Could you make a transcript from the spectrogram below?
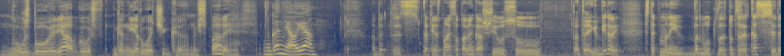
nu, uzbūve ir jāapgūst gan ieroči, gan vispārējais. Nu, gan jau, jā. Bet es skatījos mājaslapā vienkārši jūsu tā teikt, biroju. Es nepamanīju, varbūt varat noprecēt, kas ir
